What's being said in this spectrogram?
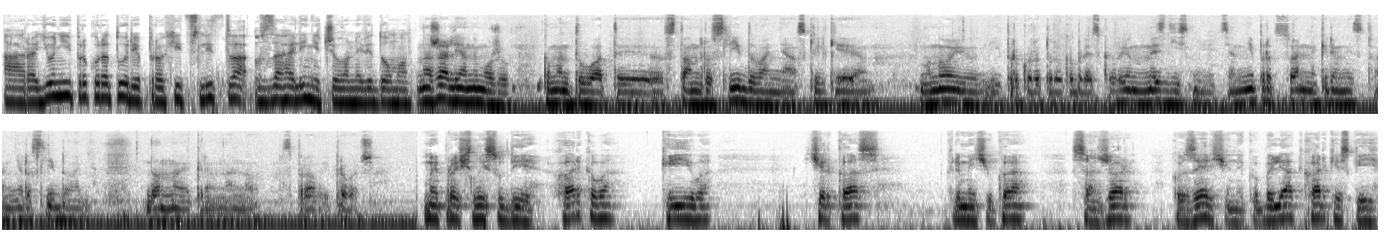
А районній прокуратурі про хід слідства взагалі нічого не відомо. На жаль, я не можу коментувати стан розслідування, оскільки мною і прокуратурою Кобиляцького району не здійснюється ні процесуальне керівництво, ні розслідування даної кримінальної справи і провадження. Ми пройшли суди Харкова, Києва, Черкас, Кременчука, Санжар, Козельщини, Кобиляк. Харківський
